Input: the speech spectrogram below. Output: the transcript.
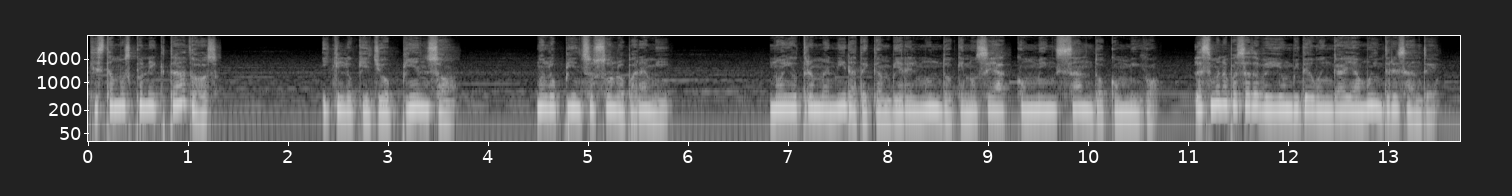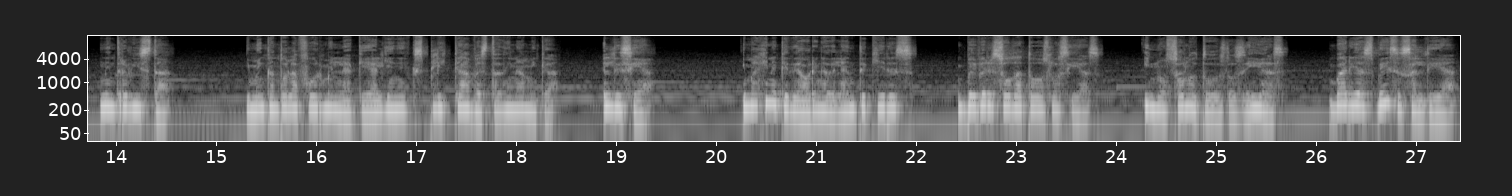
que estamos conectados y que lo que yo pienso no lo pienso solo para mí. No hay otra manera de cambiar el mundo que no sea comenzando conmigo. La semana pasada veía un video en Gaia muy interesante, una entrevista, y me encantó la forma en la que alguien explicaba esta dinámica. Él decía, imagina que de ahora en adelante quieres beber soda todos los días, y no solo todos los días, varias veces al día.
